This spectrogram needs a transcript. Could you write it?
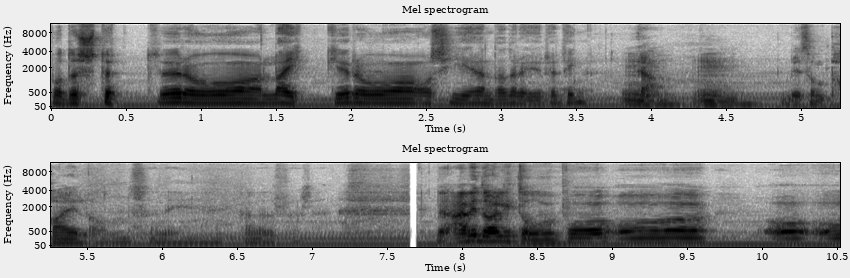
både støtter og liker og, og sier enda drøyere ting. Ja. Mm. Det blir som pylon. Så de kaller det for. Men er vi da litt over på å, å, å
